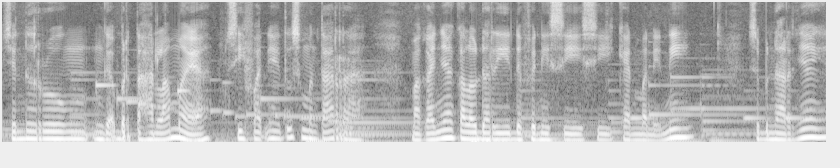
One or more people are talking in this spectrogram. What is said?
cenderung nggak bertahan lama ya. Sifatnya itu sementara. Makanya kalau dari definisi si Kahneman ini, sebenarnya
